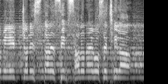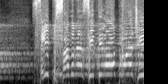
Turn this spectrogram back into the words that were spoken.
আমি নির্জন শিব সাধনায় বসেছিলাম শিব সাধনায় সিদ্ধি লাভ করেছি।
